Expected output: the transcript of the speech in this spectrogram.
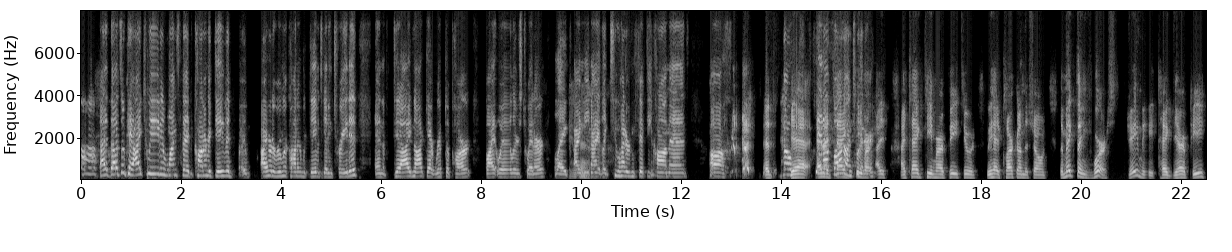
I, that's okay. I tweeted once that Connor McDavid. Uh, I heard a rumor Connor McDavid's getting traded, and did I not get ripped apart by Oilers Twitter? Like, I mean, I had like 250 comments. Oh, And no, yeah, and I have fun tagged on Team Twitter. R- I I tagged Team RP too. We had Clark on the show. And to make things worse, Jamie tagged the RP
